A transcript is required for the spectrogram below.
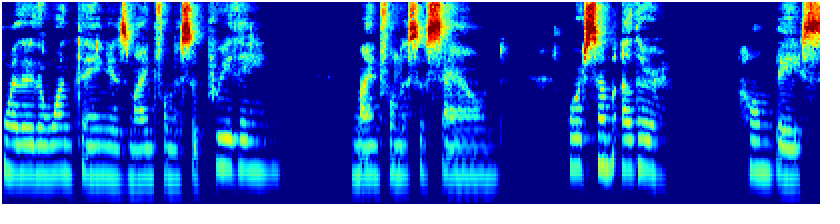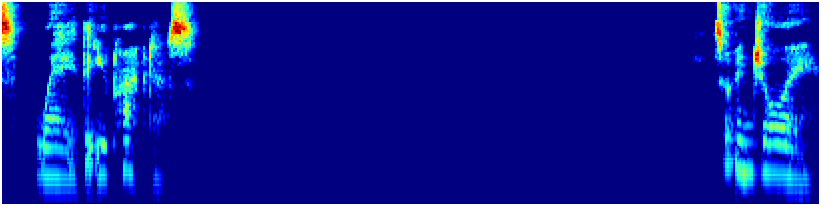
Whether the one thing is mindfulness of breathing, mindfulness of sound, or some other home base way that you practice. So enjoy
